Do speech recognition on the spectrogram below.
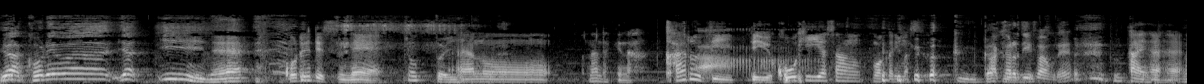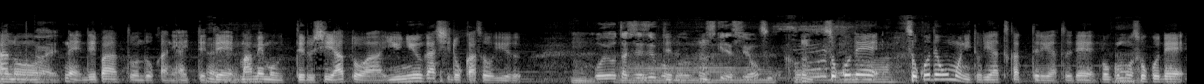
いやこれはいやいいね。これですね、ちょっといい。あのーなんだっけな、カルディっていうコーヒー屋さんわかります？アカルディファームね。はいはいはい。あのはい。ね、デパートとかに入ってはいはいて、豆も売ってるし、あとは輸入菓子とかそういう、うん御用達ですよ、僕うん。好きですよ。うん。そこで、そこで主に取り扱ってるやつで、僕もそこで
